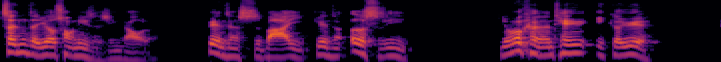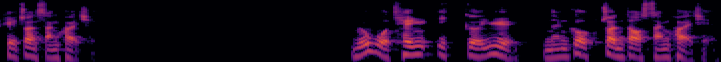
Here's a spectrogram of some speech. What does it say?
真的又创历史新高了，变成十八亿，变成二十亿，有没有可能天宇一个月可以赚三块钱？如果天宇一个月能够赚到三块钱，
